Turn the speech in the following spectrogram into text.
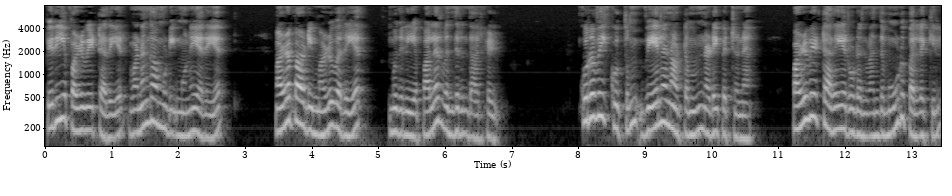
பெரிய பழுவேட்டரையர் வணங்காமுடி முனையரையர் மழபாடி மழுவரையர் முதலிய பலர் வந்திருந்தார்கள். குறவை கூத்தும் வேலநாட்டமும் நடைபெற்றன. பழுவேட்டரையருடன் வந்த மூடு பல்லக்கில்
